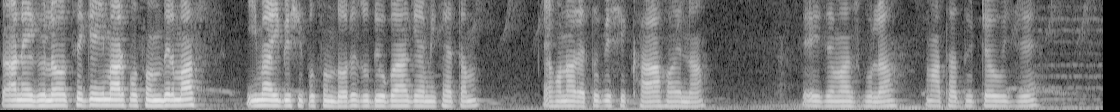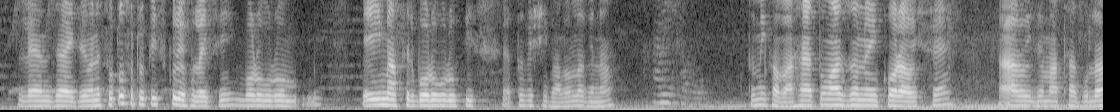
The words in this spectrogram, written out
কারণ এগুলো হচ্ছে গিয়ে ইমার পছন্দের মাছ, ইমাই বেশি পছন্দ করে, যদিও বা আগে আমি খাইতাম। এখন আর এত বেশি খাওয়া হয় না। এই যে মাছগুলা। মাথা দুইটা ওই যে ল্যাঞ্জা এই যে মানে ছোট ছোট পিস করে ফেলাইছি। বড় বড় এই মাছের বড় বড় পিস এত বেশি ভালো লাগে না। তুমি খাবা? হ্যাঁ তোমার জন্যই করা হয়েছে আর ওই যে মাথাগুলা।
